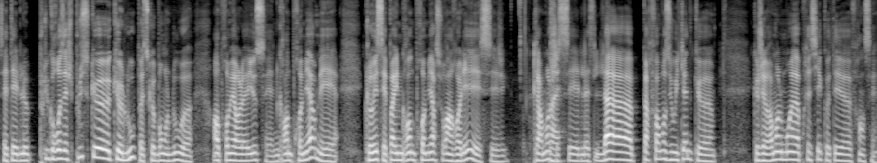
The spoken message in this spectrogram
c'était le plus gros échec, plus que, que Lou, parce que bon, Lou, euh, en première relayeuse, c'est une grande première, mais Chloé, c'est pas une grande première sur un relais, et c'est clairement, Ouais. c'est la, la performance du week-end que, que j'ai vraiment le moins apprécié côté français.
